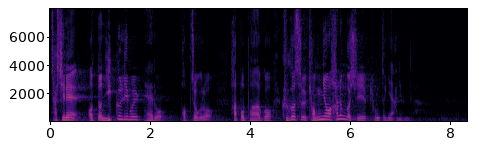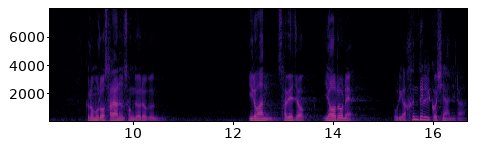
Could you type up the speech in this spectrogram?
자신의 어떤 이끌림을 대로 법적으로 합법화하고 그것을 격려하는 것이 평등이 아닙니다. 그러므로 사랑하는 성도 여러분, 이러한 사회적 여론에 우리가 흔들릴 것이 아니라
